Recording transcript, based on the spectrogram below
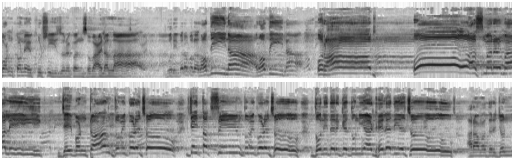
বন্টনে খুশি, জোরে কনসবাইল আল্লাহ গরিবেরা বলে, রদিনা রদিনা, ও রব ও আসমানের মালিক, যেই বন্টন তুমি করেছ, যেই তকসিম তুমি করেছ, ধনীদেরকে দুনিয়া ঢেলে দিয়েছ আর আমাদের জন্য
